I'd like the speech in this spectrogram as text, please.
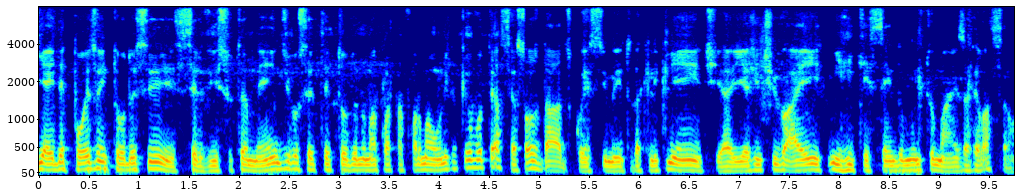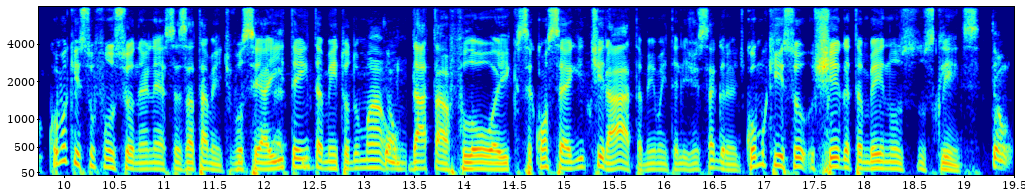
E aí depois vem todo esse serviço também de você ter tudo numa plataforma única que eu vou ter acesso aos dados, conhecimento daquele cliente, e aí a gente vai enriquecendo muito mais a relação. Como que isso funciona, Ernesto, exatamente? Você aí é. tem também toda uma então, um data flow aí que você consegue tirar também uma inteligência grande. Como que isso chega também nos, nos clientes? Então,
